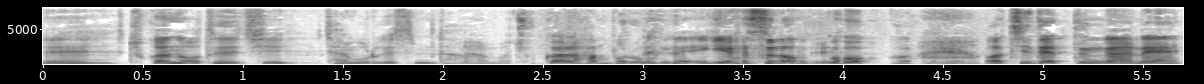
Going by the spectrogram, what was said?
예, 주가는 어떻게 될지 잘 모르겠습니다. 아, 뭐 주가를 함부로 우리가 얘기할 수는 네. 없고 어찌 됐든 간에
